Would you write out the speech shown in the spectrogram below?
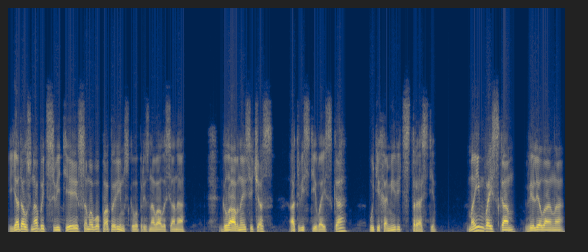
«Я должна быть святее самого Папы Римского», — признавалась она. «Главное сейчас — отвести войска, утихомирить страсти. Моим войскам, — велела она,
